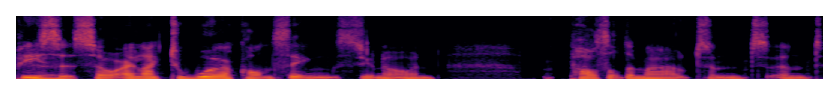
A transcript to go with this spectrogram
pieces. So I like to work on things, you know, and puzzle them out and and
